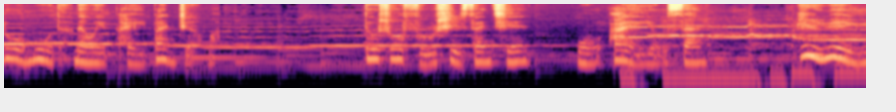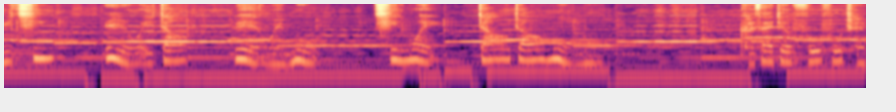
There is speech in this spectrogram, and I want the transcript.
落幕的那位陪伴者吗？都说浮世三千，吾爱有三：日月于亲，日为朝，月为暮，卿为朝朝暮暮。可在这浮浮沉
